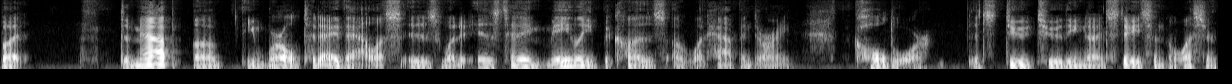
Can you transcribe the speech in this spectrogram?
But the map of the world today, the Atlas, is what it is today, mainly because of what happened during the Cold War. It's due to the United States and the Western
